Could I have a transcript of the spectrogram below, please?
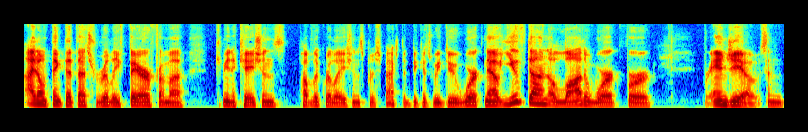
i don't think that that's really fair from a communications public relations perspective because we do work. Now you've done a lot of work for for ngos and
